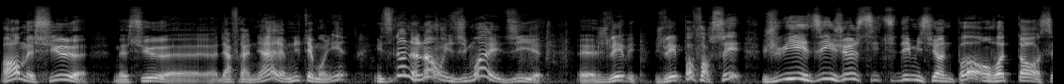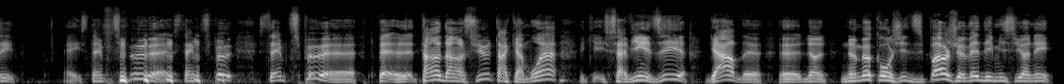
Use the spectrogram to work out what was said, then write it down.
Or, monsieur, euh, monsieur euh, Lafrenière est venu témoigner. Il dit, non, non, non, il dit, moi, il dit... euh, je je l'ai pas forcé. Je lui ai dit juste si tu démissionnes pas, on va te tasser. Hey, c'est un petit peu, euh, c'est un petit peu, c'est un petit peu euh, pe- euh, tendancieux tant qu'à moi. Ça vient dire, garde, euh, euh, ne, ne me congédie pas, je vais démissionner.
